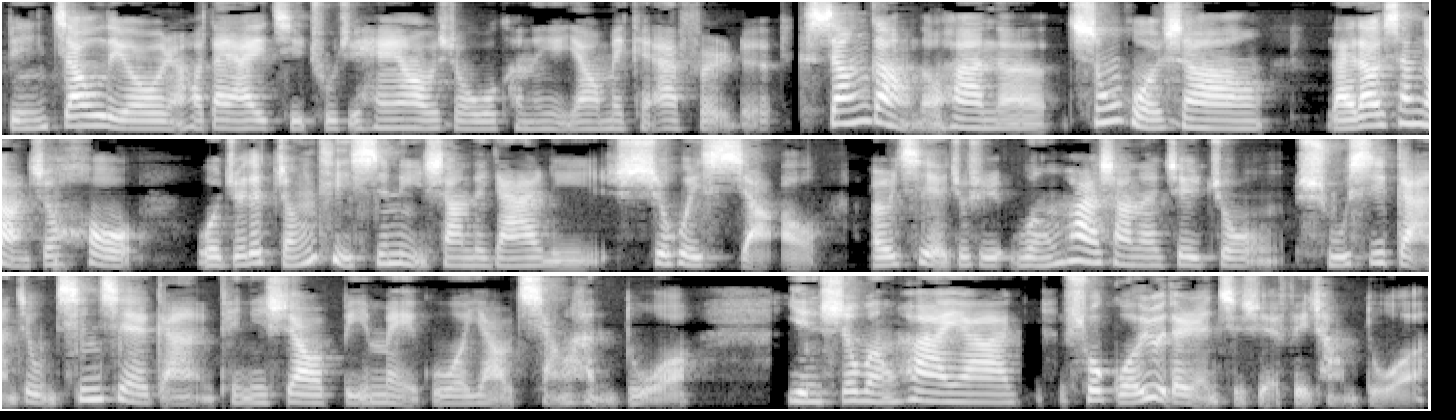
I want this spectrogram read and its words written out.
别人交流，然后大家一起出去 hang out 的时候，我可能也要 make an effort 的。香港的话呢，生活上来到香港之后，我觉得整体心理上的压力是会小。而且就是文化上的这种熟悉感、这种亲切感，肯定是要比美国要强很多。饮食文化呀，说国语的人其实也非常多，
